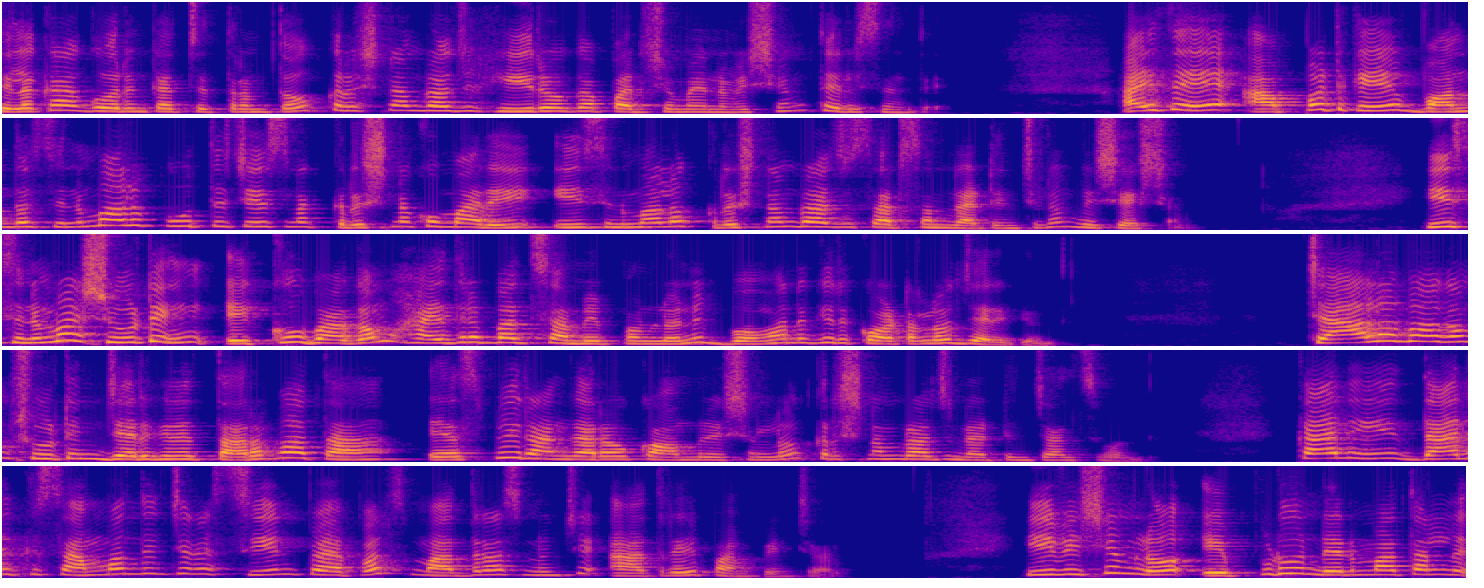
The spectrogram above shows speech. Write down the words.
చిలకా గోరింక చిత్రంతో కృష్ణంరాజు హీరోగా పరిచయమైన విషయం తెలిసిందే. అయితే అప్పటికే వంద సినిమాలు పూర్తి చేసిన కృష్ణకుమారి ఈ సినిమాలో కృష్ణంరాజు సరసన నటించడం విశేషం. ఈ సినిమా షూటింగ్ ఎక్కువ భాగం హైదరాబాద్ సమీపంలోని భువనగిరి కోటలో జరిగింది. చాలా భాగం షూటింగ్ జరిగిన తర్వాత ఎస్పి రంగారావు కాంబినేషన్లో కృష్ణంరాజు నటించాల్సి ఉంది. కానీ దానికి సంబంధించిన సీన్ పేపర్స్ మద్రాసు నుంచి ఆత్రేయ పంపించాలి ఈ విషయంలో ఎప్పుడూ నిర్మాతలను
